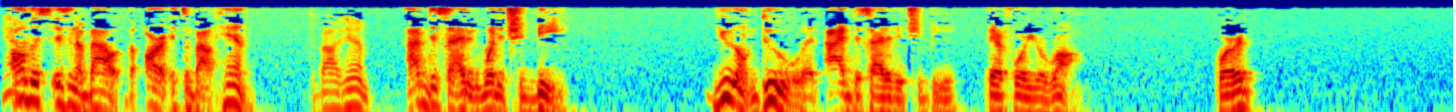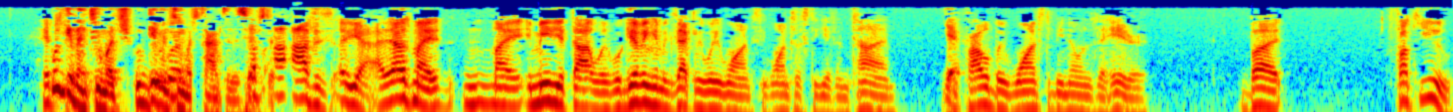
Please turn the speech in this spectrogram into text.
Yeah. all this isn't about the art, it's about him. It's about him. I've decided what it should be. You don't do what I've decided it should be, therefore you're wrong. Word? We've given too much, we've given too much time to this hipster. Obviously, uh, yeah, that was my my immediate thought was we're giving him exactly what he wants. He wants us to give him time. He Yeah. probably wants to be known as a hater, but fuck you.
